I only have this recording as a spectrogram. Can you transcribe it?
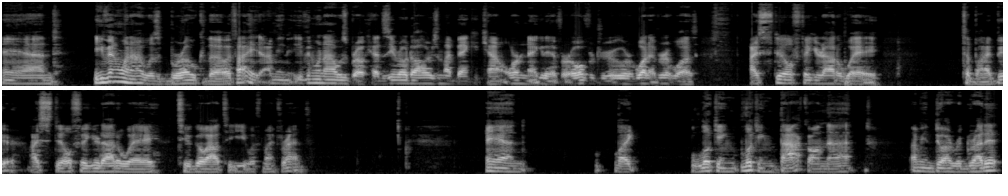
And even when I was broke, though, if I, I mean, even when I was broke, had zero dollars in my bank account or negative or overdrew or whatever it was, I still figured out a way to buy beer. I still figured out a way to go out to eat with my friends. And like looking looking back on that, I mean, do I regret it?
